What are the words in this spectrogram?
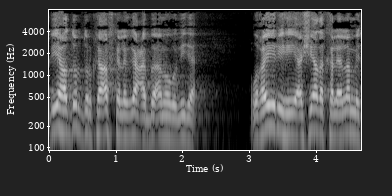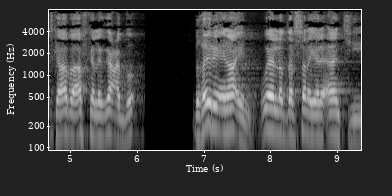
biyaha durdurka afka lagaga cabbo ama webiga wa hayrihi ashyaada kale la midkaaba afka lagaga cabbo bigayri inaa'in weel la darsanaya la'aantii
